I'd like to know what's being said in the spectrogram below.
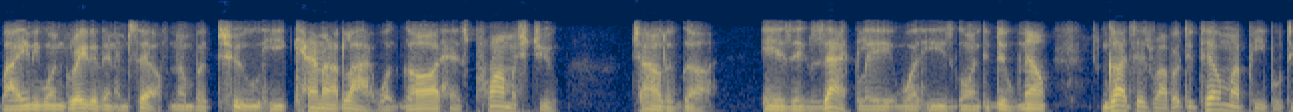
by anyone greater than himself. Number two, he cannot lie. What God has promised you, child of God, is exactly what he's going to do. Now, God says, Robert, to tell my people to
